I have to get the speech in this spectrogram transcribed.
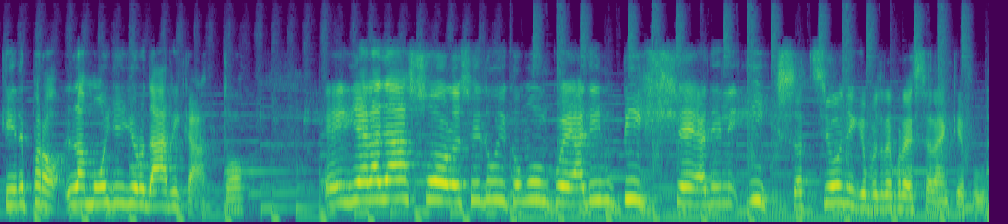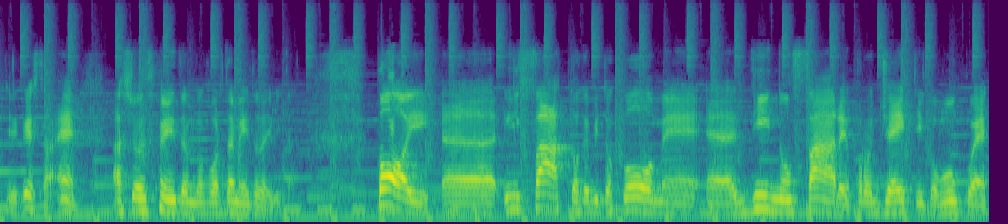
che però la moglie glielo dà a ricatto e gliela dà solo se lui comunque adempisce a delle X azioni che potrebbero essere anche futili. Questo è assolutamente un comportamento da evitare. Poi eh, il fatto, capito, come eh, di non fare progetti comunque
